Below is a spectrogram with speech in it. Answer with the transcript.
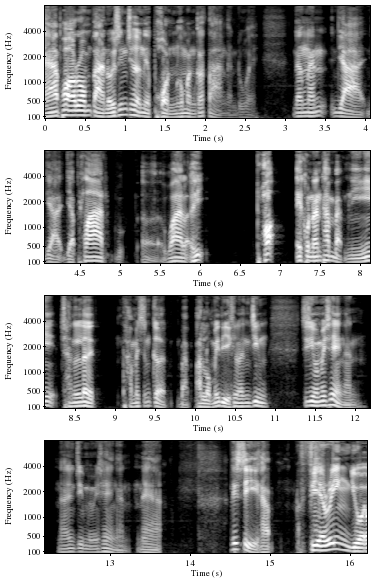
นะฮะพออารมณ์ต่างโดยสิ้นเชิงเนี่ยผลของมันก็ต่างกันด้วย ดังนั้นอย่าอย่าอย่าพลาดว่าเฮ้ยเพราะไอคนนั้นทำแบบนี้ฉันเลยทำให้ฉันเกิดแบบอารมณ์ไม่ดีขึ้นจริงจริงมันไม่ใช่อย่างนั้นนะจริงมันไม่ใช่อย่างนั้นนะฮะที่สี่ครับ fearing your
